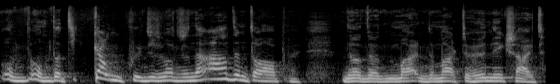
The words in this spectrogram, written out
om, omdat die kou, dus hadden ze naar adem te happen. Dan, dan, dan maakte hun niks uit.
